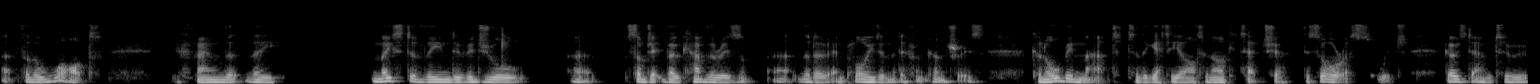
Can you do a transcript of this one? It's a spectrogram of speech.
Uh, for the what, we found that the most of the individual uh, subject vocabularies uh, that are employed in the different countries can all be mapped to the Getty Art and Architecture thesaurus, which goes down to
